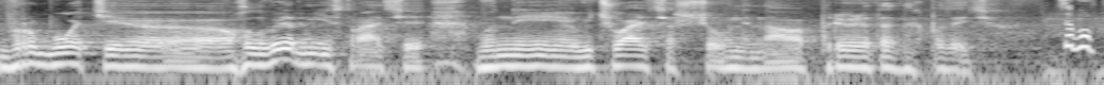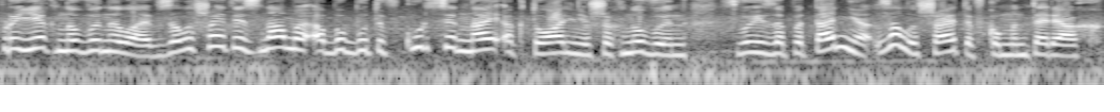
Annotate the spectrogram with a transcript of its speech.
в роботі е, голови адміністрації вони відчуваються, що вони на пріоритетних позиціях. Це був проєкт Новини Лайв. Залишайтесь з нами, аби бути в курсі найактуальніших новин. Свої запитання залишайте в коментарях.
